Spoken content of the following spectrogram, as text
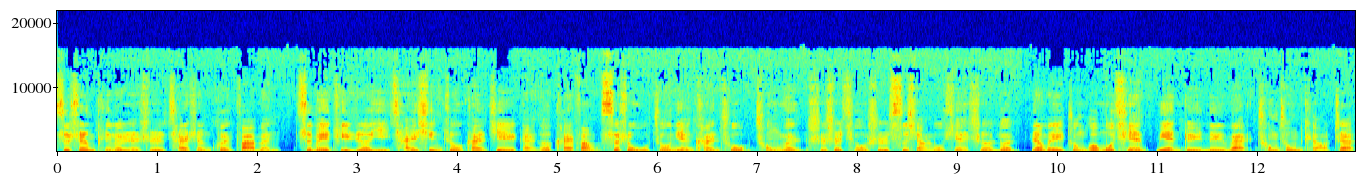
资深评论人士蔡胜坤发文，自媒体热议《财新周刊》借改革开放四十五周年刊出重温实事求是思想路线社论，认为中国目前面对内外重重挑战，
